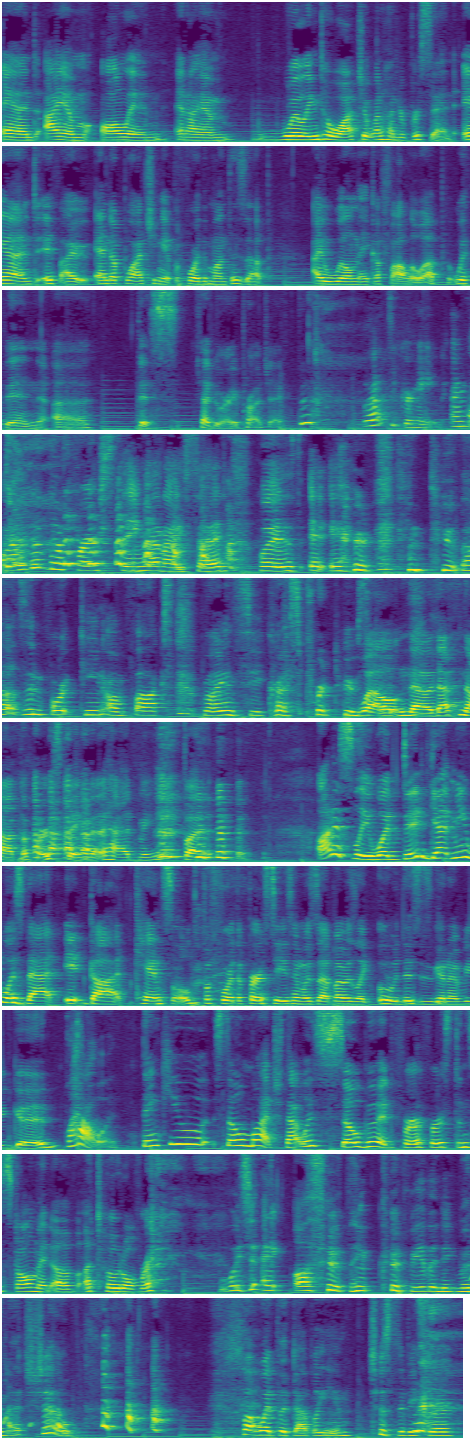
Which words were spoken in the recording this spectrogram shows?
And I am all in and I am willing to watch it 100%. And if I end up watching it before the month is up, I will make a follow-up within uh, this February project. That's great. I'm glad that the first thing that I said was it aired in 2014 on Fox. Ryan Seacrest produced Well, it. no, that's not the first thing that had me. But honestly, what did get me was that it got canceled before the first season was up. I was like, ooh, this is gonna be good. Wow. Thank you so much. That was so good for a first installment of A Total Rec. which I also think could be the name of that show. but with the W, just to be clear.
